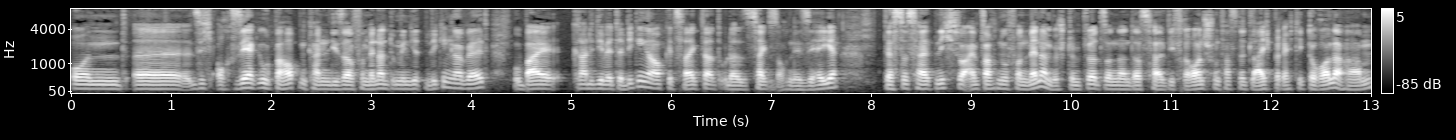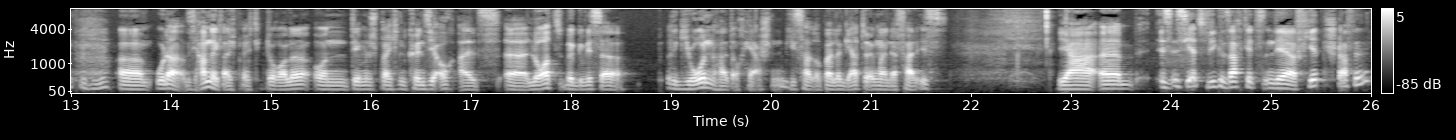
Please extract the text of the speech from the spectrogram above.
und äh, sich auch sehr gut behaupten kann in dieser von Männern dominierten Wikingerwelt. Wobei gerade die Welt der Wikinger auch gezeigt hat, oder das zeigt es auch in der Serie, dass das halt nicht so einfach nur von Männern bestimmt wird, sondern dass halt die Frauen schon fast eine gleichberechtigte Rolle haben. Ähm, oder sie haben eine gleichberechtigte Rolle und dementsprechend können sie auch als äh, Lords über gewisse Regionen halt auch herrschen, wie es halt auch bei Lagertha irgendwann der Fall ist. Ja, ähm, es ist jetzt, wie gesagt, jetzt in der vierten Staffel.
